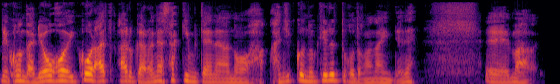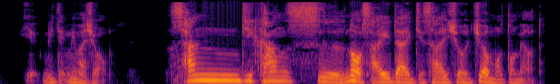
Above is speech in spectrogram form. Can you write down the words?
で、今度は両方イコールあるからね、さっきみたいなあの端っこ抜けるってことがないんでね、えー、まあ、見てみましょう。3次関数の最大値、最小値を求めようと。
